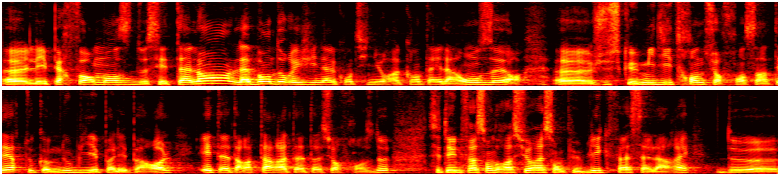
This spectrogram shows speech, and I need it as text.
euh, les performances de ses talents. La bande originale continuera quant à elle à 11h euh, jusqu'à 12h30 sur France Inter, tout comme N'oubliez pas les paroles et Tata- Taratata sur France 2. C'était une façon de rassurer son public face à l'arrêt de euh,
